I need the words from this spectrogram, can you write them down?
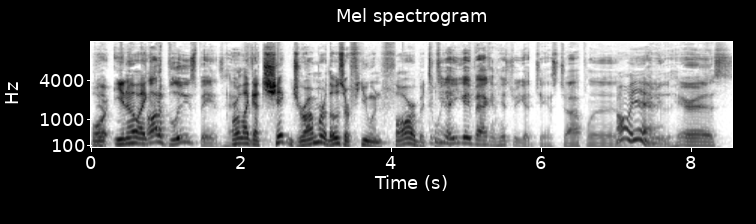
or Yeah. you know, like a lot of blues bands have. or like a chick drummer. Those are few and far But between. you know, you go back in history, you got Janis Joplin. Oh, yeah. Emmylou Harris.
